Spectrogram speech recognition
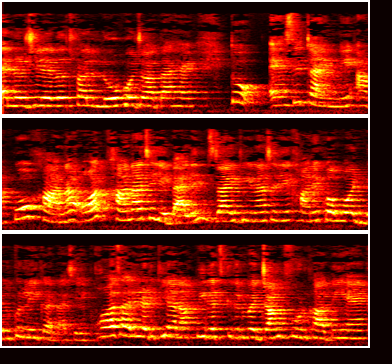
एनर्जी लेवल थोड़ा लो हो जाता है। तो ऐसे टाइम में आपको खाना और खाना चाहिए बैलेंस डाइट लेना चाहिए, खाने को अवॉइड बिल्कुल नहीं करना चाहिए। बहुत सारी लड़कियाँ ना पीरियड्स के दिन में जंक फ़ूड खाती हैं,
